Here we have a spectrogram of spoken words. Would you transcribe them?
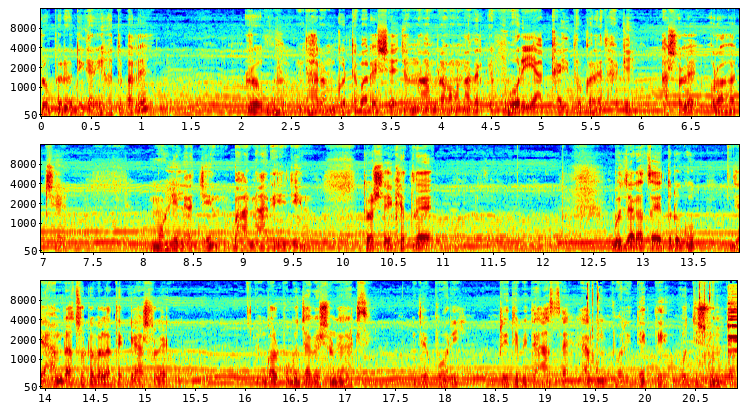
রূপের অধিকারী হতে পারে, রূপ ধারণ করতে পারে সেই জন্য আমরা ওনাদেরকে পরি আখ্যায়িত করে থাকি। আসলে ওরা হচ্ছে মহিলা জিন বা নারী জিন। তো সেই ক্ষেত্রে বোঝা যাচ্ছে এতটুকু যে আমরা ছোটবেলা থেকে আসলে গল্প গুজাবে শুনে আসছি যে পরি পৃথিবীতে আছে এবং পরি দেখতে অতি সুন্দর।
